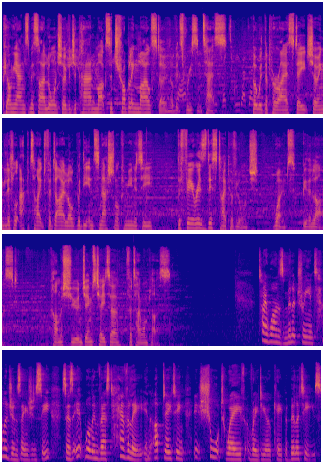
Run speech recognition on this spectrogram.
Pyongyang's missile launch over Japan marks a troubling milestone of its recent tests. But with the pariah state showing little appetite for dialogue with the international community, the fear is this type of launch won't be the last. Karma Shu and James Chater for Taiwan Plus. Taiwan's military intelligence agency says it will invest heavily in updating its shortwave radio capabilities.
